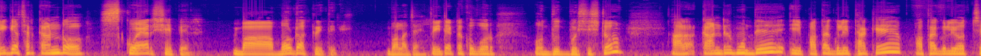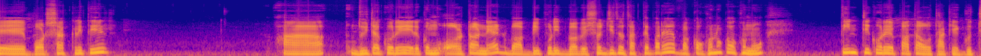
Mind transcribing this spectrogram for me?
এই গাছের কাণ্ড স্কোয়ার শেপের বা বর্গাকৃতির বলা যায়। তো এটা একটা খুব অদ্ভুত বৈশিষ্ট্য। আর কাণ্ডের মধ্যে এই পাতাগুলি থাকে, পাতাগুলি হচ্ছে বর্ষাকৃতির। দুইটা করে এরকম অল্টারনেট বা বিপরীতভাবে সজ্জিত থাকতে পারে বা কখনো কখনো তিনটি করে পাতাও থাকে গুচ্ছ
